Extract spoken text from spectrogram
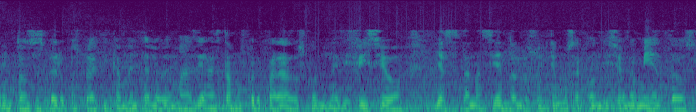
Entonces, pero pues prácticamente lo demás ya estamos preparados con el edificio, ya se están haciendo los últimos acondicionamientos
